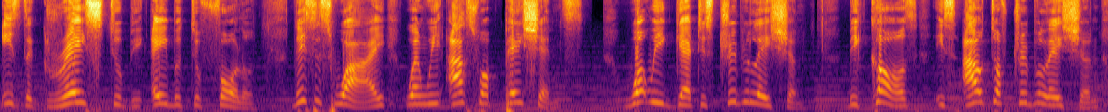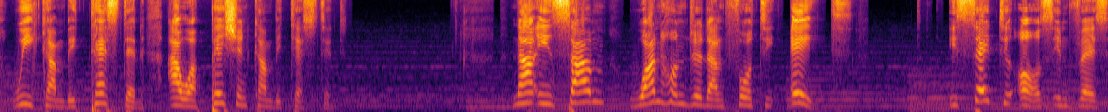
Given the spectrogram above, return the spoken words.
is the grace to be able to follow. This is why when we ask for patience, what we get is tribulation. because it's out of tribulation we can be tested. Our patience can be tested. Now, in Psalm 148, he said to us in verse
